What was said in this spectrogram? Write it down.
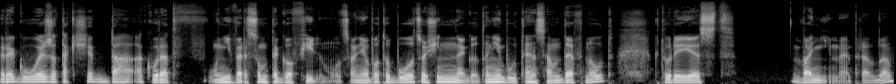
regułę, że tak się da akurat w uniwersum tego filmu, co nie? Bo to było coś innego. To nie był ten sam Death Note, który jest w anime, prawda?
